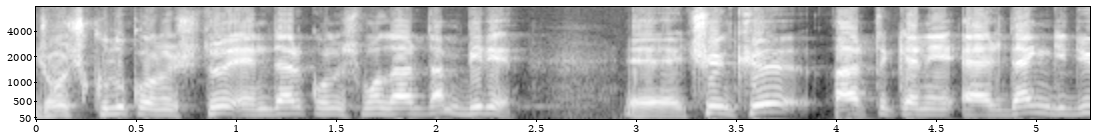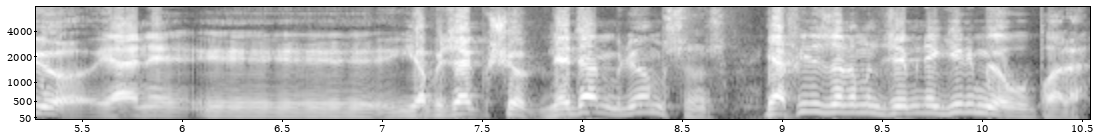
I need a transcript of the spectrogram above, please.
coşkulu konuştuğu ender konuşmalardan biri. E, çünkü artık hani elden gidiyor yani e, yapacak bir şey yok. Neden biliyor musunuz? Ya Filiz Hanım'ın cebine girmiyor bu para.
